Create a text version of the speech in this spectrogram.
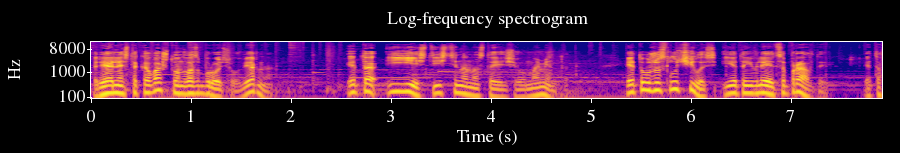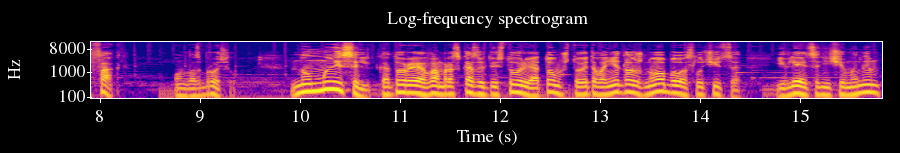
Реальность такова, что он вас бросил, верно? Это и есть истина настоящего момента. Это уже случилось, и это является правдой. Это факт. Он вас бросил. Но мысль, которая вам рассказывает историю о том, что этого не должно было случиться, является ничем иным,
